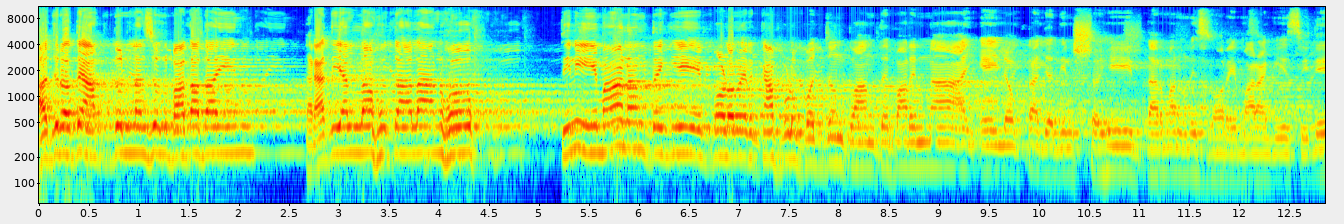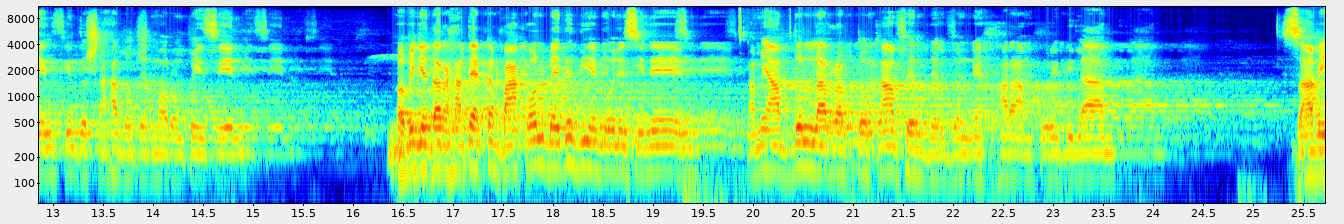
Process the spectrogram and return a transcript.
হজরতে আব্দুল্লাহুল বাদাদাইন রাদি আল্লাহ হোক তিনি ইমান আনতে গিয়ে পড়নের কাপড় পর্যন্ত আনতে পারেন না এই লোকটা যেদিন শহীদ, তার মানে উনি জ্বরে মারা গিয়েছিলেন, কিন্তু শাহাদতের মরণ পেয়েছেন। নবীজি তার হাতে একটা বাকল বেঁধে দিয়ে বলেছিলেন, আমি আবদুল্লাহর রক্ত কাফেরদের জন্য হারাম করে দিলাম। সাবি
